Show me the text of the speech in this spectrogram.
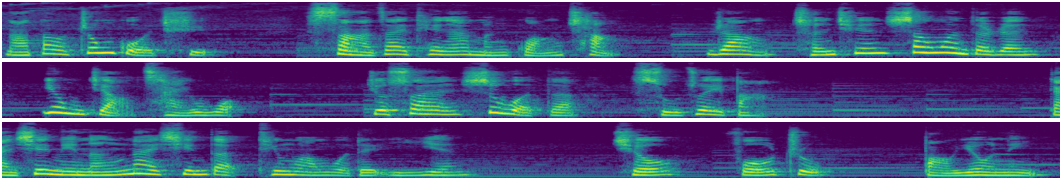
拿到中国去，撒在天安门广场，让成千上万的人用脚踩我，就算是我的赎罪吧。感谢你能耐心的听完我的遗言，求佛主保佑你。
